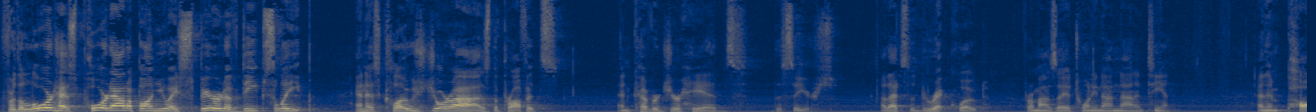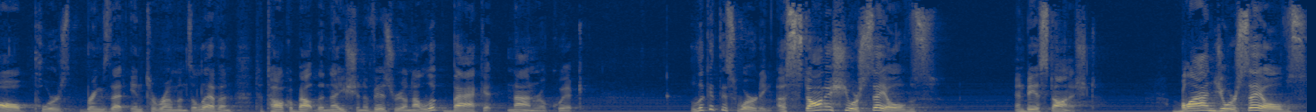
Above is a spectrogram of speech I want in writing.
For the Lord has poured out upon you a spirit of deep sleep, and has closed your eyes, the prophets, and covered your heads, the seers. Now that's the direct quote from Isaiah 29 9 and 10. And then Paul pours, brings that into Romans 11 to talk about the nation of Israel. Now look back at 9 real quick. Look at this wording Astonish yourselves and be astonished, blind yourselves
